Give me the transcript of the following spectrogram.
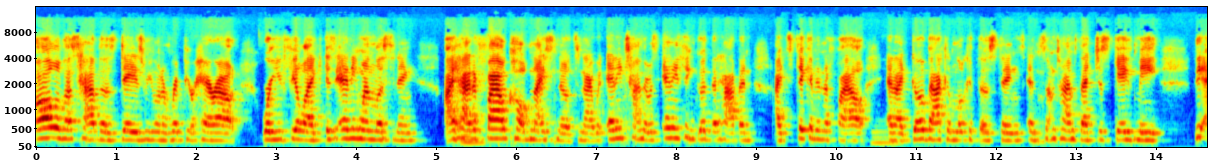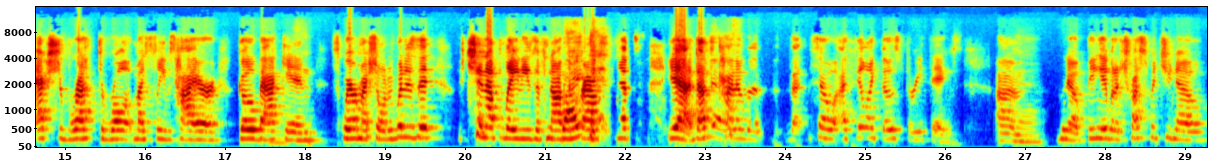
All of us have those days where you want to rip your hair out, where you feel like, is anyone listening? I had a mm. file called Nice Notes, and I would, anytime there was anything good that happened, I'd stick it in a file mm. and I'd go back and look at those things. And sometimes that just gave me the extra breath to roll up my sleeves higher, go back mm. in, square my shoulders. What is it? Chin up, ladies, if not right? the crown. Yeah, that's yes. kind of the, that. So I feel like those three things, um, yeah. you know, being able to trust what you know,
